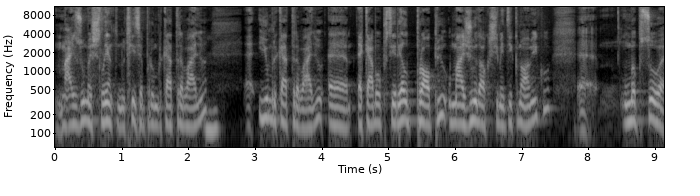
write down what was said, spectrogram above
mais uma excelente notícia para o mercado de trabalho. Uhum. Uh, e o mercado de trabalho uh, acaba por ser ele próprio uma ajuda ao crescimento económico. Uh, uma pessoa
